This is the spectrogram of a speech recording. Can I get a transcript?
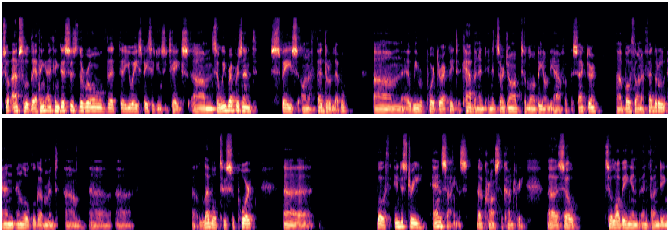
so absolutely. I think i think this is the role that the UAE space agency takes. Um, so we represent space on a federal level. Um, we report directly to cabinet and it's our job to lobby on behalf of the sector uh, both on a federal and, and local government um, uh, uh level to support uh, both industry and science across the country. Uh, so, so lobbying and, and, funding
